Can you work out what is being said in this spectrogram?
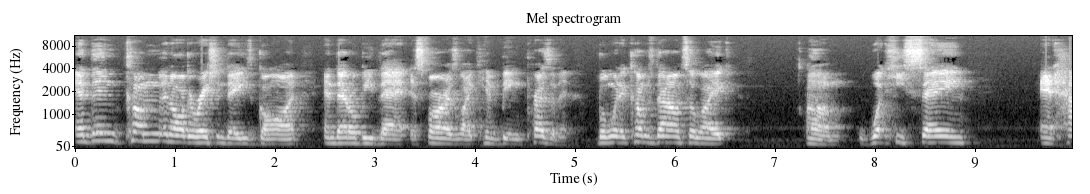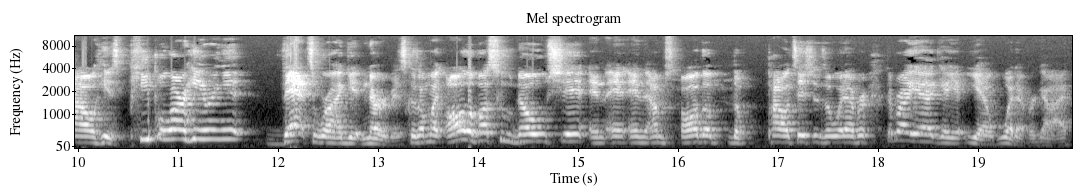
and then come inauguration day, he's gone, and that'll be that as far as like him being president. But when it comes down to like um, what he's saying and how his people are hearing it, that's where I get nervous because I'm like all of us who know shit and and, and I'm all the the politicians or whatever. They're probably yeah yeah, yeah whatever guy.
